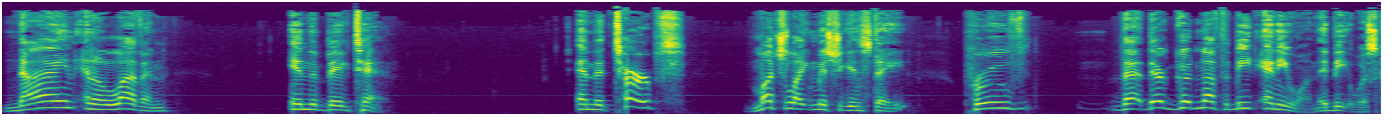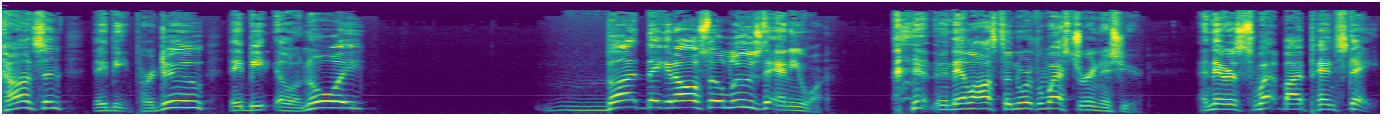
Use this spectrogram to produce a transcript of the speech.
9 and 11 in the Big 10. And the Terps, much like Michigan State, proved that they're good enough to beat anyone. They beat Wisconsin, they beat Purdue, they beat Illinois, but they can also lose to anyone. I mean, they lost to Northwestern this year, and they were swept by Penn State.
